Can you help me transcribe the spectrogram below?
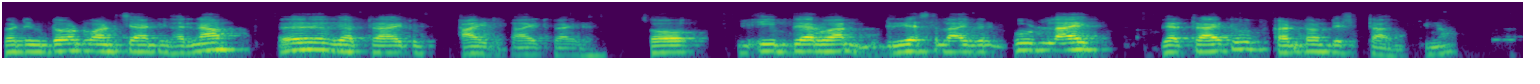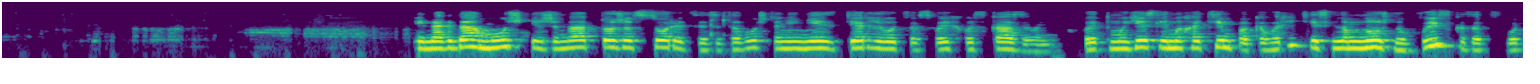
But if you don't want chanting Harinam, eh, you are try to fight, fight, fight. So if they are one dressed life, very good life, they are try to control this tongue, you know. Иногда муж и жена тоже ссорятся из-за того, что они не сдерживаются в своих высказываниях. Поэтому если мы хотим поговорить, если нам нужно высказаться, вот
